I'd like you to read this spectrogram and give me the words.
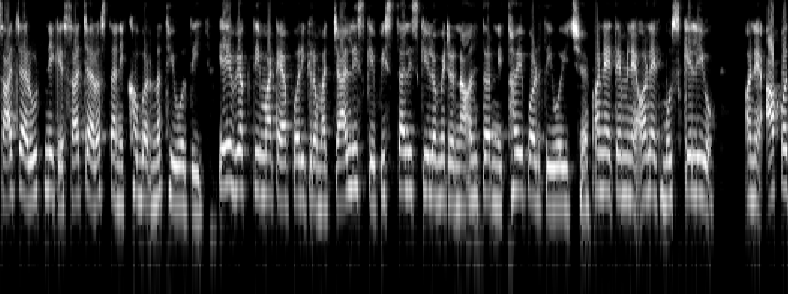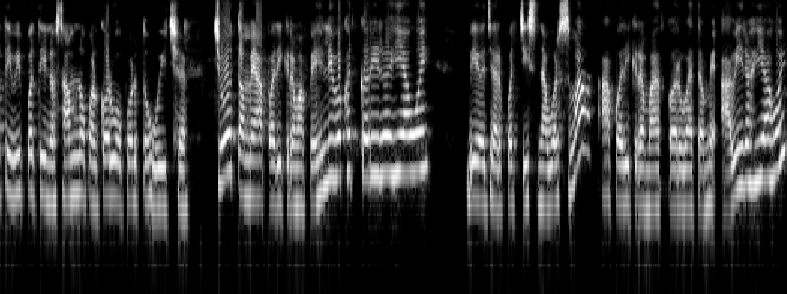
સાચા રૂટની કે સાચા રસ્તાની ખબર નથી હોતી. એ વ્યક્તિ માટે આ પરિક્રમા ચાલીસ કે પિસ્તાલીસ કિલોમીટરના અંતરની થઈ પડતી હોય છે અને તેમને અનેક મુશ્કેલીઓ અને આપત્તિ વિપત્તિનો સામનો પણ કરવો પડતો હોય છે. જો તમે આ પરિક્રમા પહેલી વખત કરી રહ્યા હોય, બે હજાર પચીસના વર્ષમાં આ પરિક્રમા કરવા તમે આવી રહ્યા હોય,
